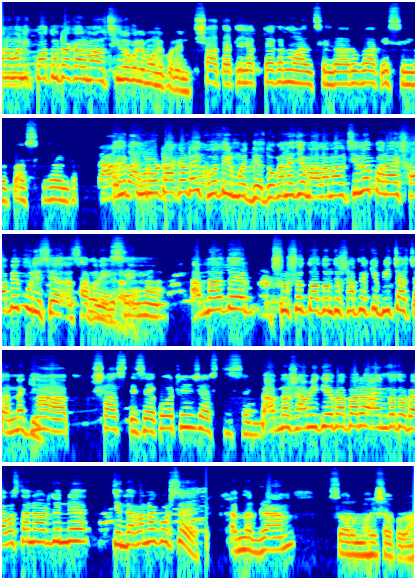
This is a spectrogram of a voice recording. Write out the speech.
আনুমানিক কত টাকার মাল ছিল বলে মনে করেন? সাত আট লাখ টাকার মাল ছিল আর বাকি ছিল পাঁচ ছয় লাখ তাহলে পুরো টাকাটাই ক্ষতির মধ্যে। দোকানে যে মালামাল ছিল প্রায় সবই পুরি হয়ে হ্যাঁ। আপনারা তো এর সুস্থ তদন্ত সাপেক্ষে বিচার চান নাকি? হ্যাঁ শাস্তি চাই কঠিন শাস্তি চাই। আপনার স্বামী কি এ ব্যাপারে আইনগত ব্যবস্থা নেওয়ার জন্য চিন্তা ভাবনা করছে? আপনার গ্রাম চর মহিষাকুলা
